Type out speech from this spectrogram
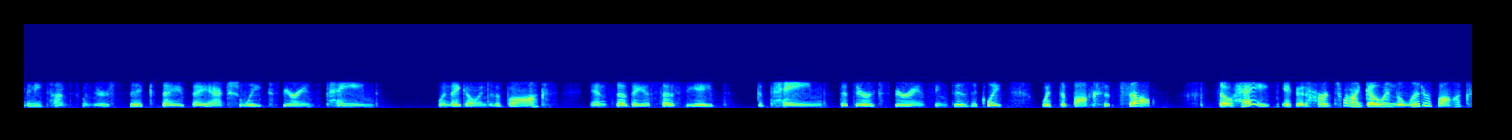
many times when they're sick, they they actually experience pain when they go into the box, and so they associate the pain that they're experiencing physically with the box itself. So hey, if it hurts when I go in the litter box,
